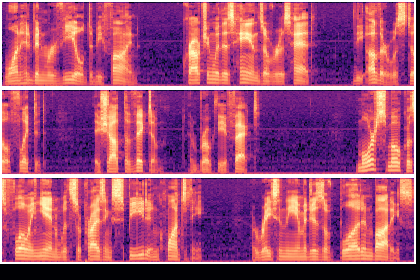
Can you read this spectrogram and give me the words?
one had been revealed to be fine, crouching with his hands over his head. The other was still afflicted. They shot the victim and broke the effect. More smoke was flowing in with surprising speed and quantity, erasing the images of blood and bodies.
